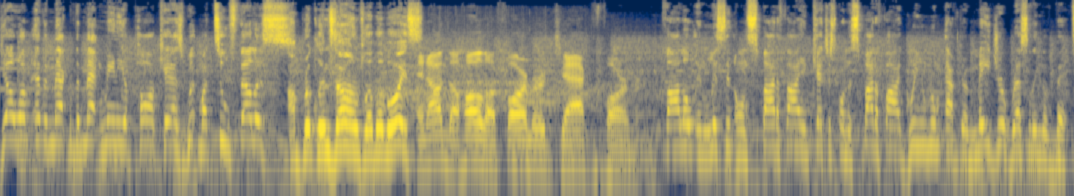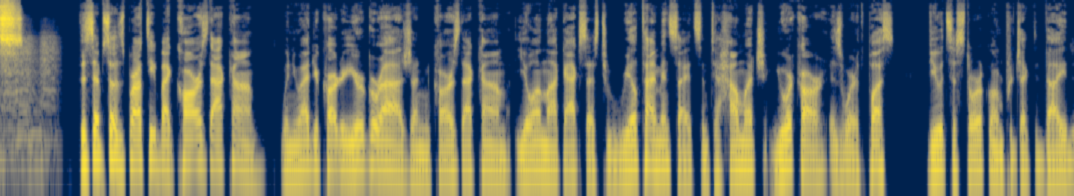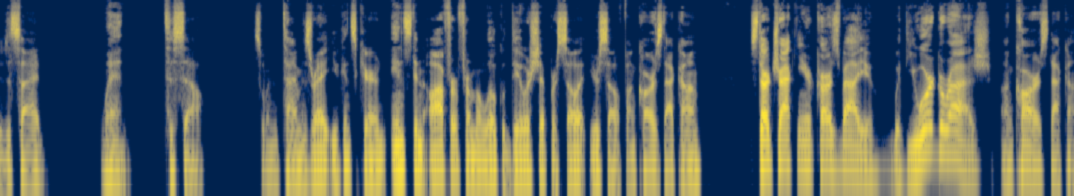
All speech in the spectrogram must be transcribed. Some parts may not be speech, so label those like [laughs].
Yo, I'm Evan Mack of the Mac Mania podcast with my two fellas. I'm Brooklyn's own Flobo Voice. And I'm the Hall of Farmer, Jack Farmer. Follow and listen on Spotify and catch us on the Spotify Green Room after major wrestling events. This episode is brought to you by Cars.com. When you add your car to your garage on Cars.com, you'll unlock access to real time insights into how much your car is worth. Plus, view its historical and projected value to decide when to sell. So when the time is right, you can secure an instant offer from a local dealership or sell it yourself on Cars.com. Start tracking your car's value with your garage on Cars.com.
